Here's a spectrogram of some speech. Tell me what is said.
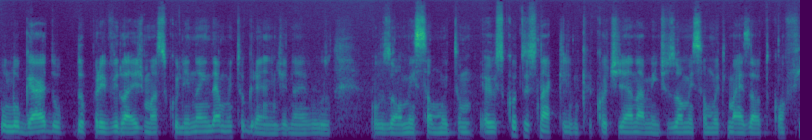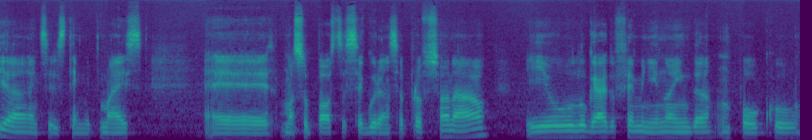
o lugar do, do privilégio masculino ainda é muito grande, né? Os, os, homens são muito, eu escuto isso na clínica cotidianamente. Os homens são muito mais autoconfiantes, eles têm muito mais é, uma suposta segurança profissional e o lugar do feminino ainda um pouco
